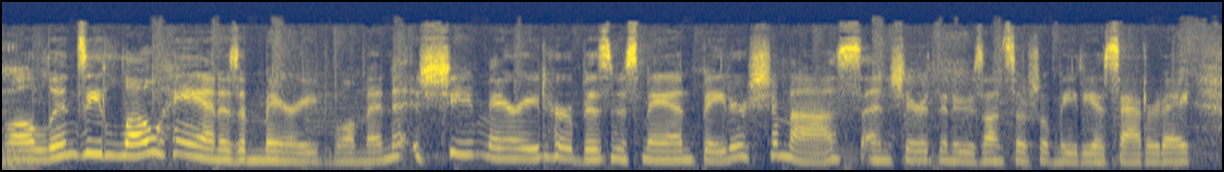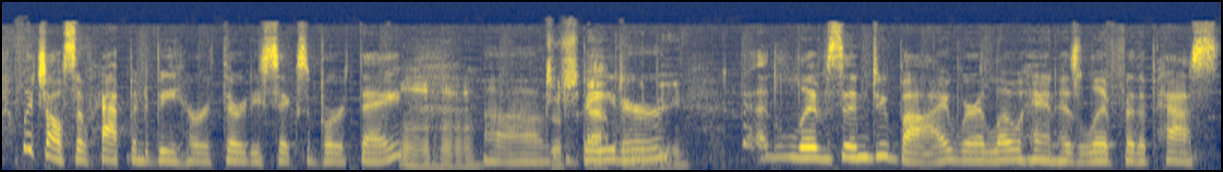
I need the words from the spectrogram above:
Well, Lindsay Lohan is a married woman. She married her businessman, Bader Shamas, and shared the news on social media Saturday, which also happened to be her 36th birthday. Um, Just Bader be. lives in Dubai, where Lohan has lived for the past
